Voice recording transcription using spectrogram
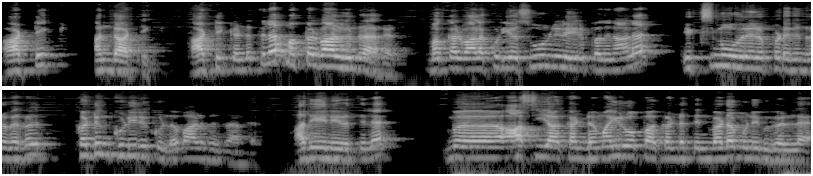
ஆர்டிக் அண்டார்டிக் ஆர்டிக் கண்டத்தில் மக்கள் வாழ்கின்றார்கள். மக்கள் வாழக்கூடிய சூழ்நிலை இருப்பதனால எக்ஸ்மோவர் எனப்படுகின்றவர்கள் கடுங்குளிருக்குள்ள வாழ்கின்றார்கள். அதே நேரத்தில் ஆசியா கண்டம் ஐரோப்பா கண்டத்தின் வடமுனைவுகளில்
